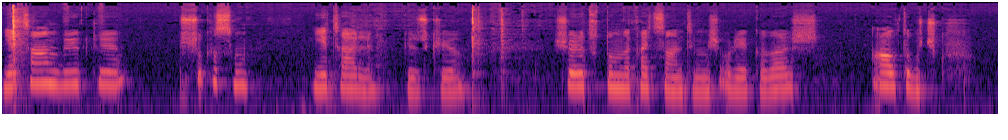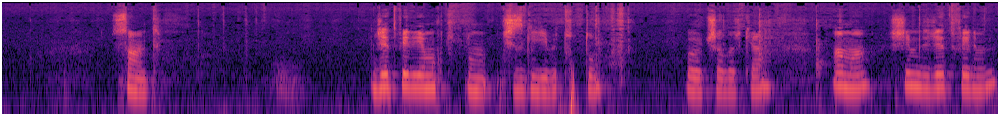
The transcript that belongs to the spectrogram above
Yatağın büyüklüğü şu kısım yeterli gözüküyor. Şöyle tuttuğumda kaç santimmiş oraya kadar? Altı buçuk santim. Cetveli yamuk tuttum. Çizgi gibi tuttum. Ölçü alırken. Ama şimdi cetvelim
